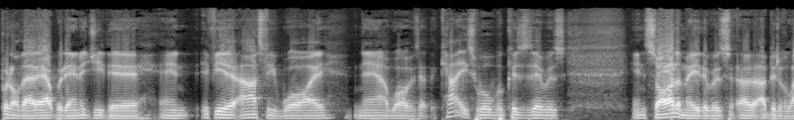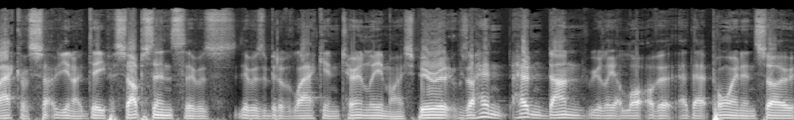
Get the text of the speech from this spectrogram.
put all that outward energy there. And if you ask me why now, why was that the case? Well, because there was inside of me there was a, a, bit of lack of you know deeper substance. There was there was a bit of lack internally in my spirit because I hadn't hadn't done really a lot of it at that point. point, and so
